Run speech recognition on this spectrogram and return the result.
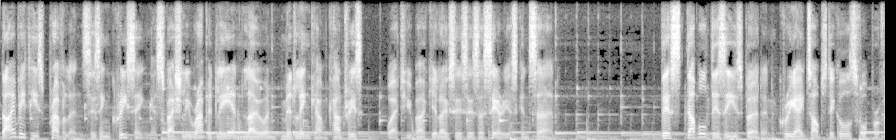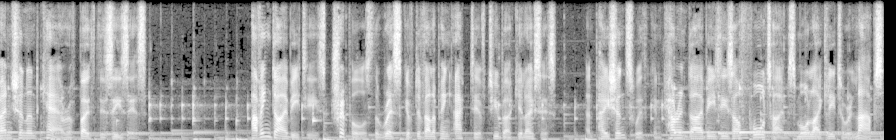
Diabetes prevalence is increasing especially rapidly in low and middle income countries where tuberculosis is a serious concern. This double disease burden creates obstacles for prevention and care of both diseases. Having diabetes triples the risk of developing active tuberculosis, and patients with concurrent diabetes are four times more likely to relapse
